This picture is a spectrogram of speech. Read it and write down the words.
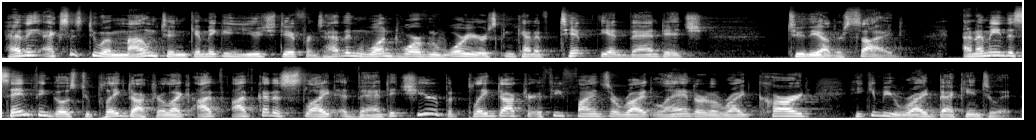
having access to a mountain can make a huge difference. Having one Dwarven Warriors can kind of tip the advantage to the other side. And I mean, the same thing goes to Plague Doctor. Like, I've, I've got a slight advantage here, but Plague Doctor, if he finds the right land or the right card, he can be right back into it.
